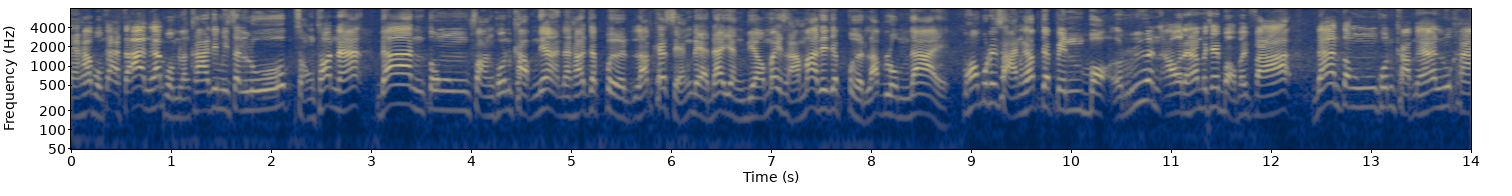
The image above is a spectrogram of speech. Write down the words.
นะครับผมสะอาดสะอ้านครับผมหลังคาที่มีสลูปสองท่อนนะฮะด้านตรงฝั่งคนขับเนี่ยนะครับจะเปิดรับแค่แสงแดดได้อย่างเดียว ไม่สามารถที่จะเปิดรับลมได้ห้องผู้โดยสารครับจะเป็นเบาะเลื่อนเอานะฮะไม่ใช่เบาะไฟฟ้า ด้านตรงคนขับนะฮะลูกค้า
